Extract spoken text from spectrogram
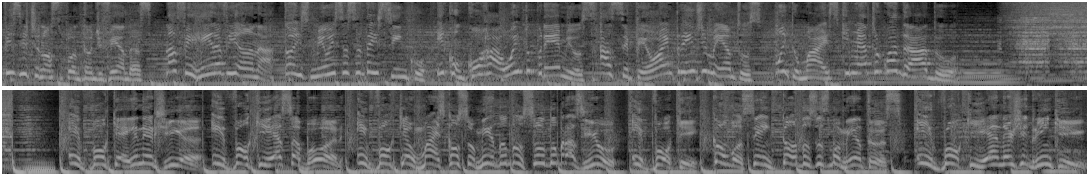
Visite nosso plantão de vendas na Ferreira Viana, 2065 e concorra a oito prêmios. ACPO Empreendimentos, muito mais que metro quadrado. Evoque é energia, Evoque é sabor, Evoque é o mais consumido do sul do Brasil. Evoque, com você em todos os momentos. Evoque Energy Drink.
